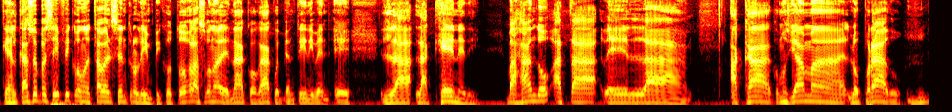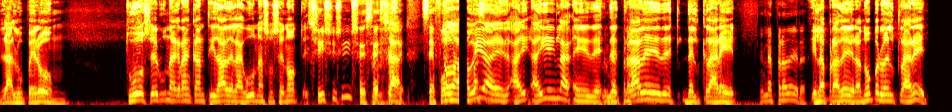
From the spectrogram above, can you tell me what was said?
que en el caso específico donde estaba el Centro Olímpico, toda la zona de Naco, Gaco, Piantini, eh, la, la Kennedy, bajando hasta eh, la acá, ¿cómo se llama? Los Prados, la Luperón, tú observas una gran cantidad de lagunas o cenotes. Sí, sí, sí. Se, se, O sea, se- se forma- todavía ahí, ahí en la, eh, de- detrás de- del Claret, En las praderas. en la pradera, no, pero en el Claret,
